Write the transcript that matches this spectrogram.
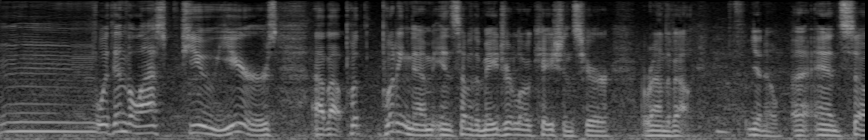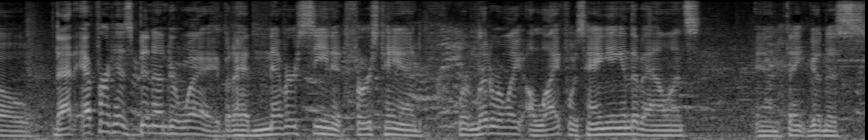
mm, within the last few years about put, putting them in some of the major locations here around the valley. You know, uh, and so that effort has been underway, but I had never seen it firsthand where literally a life was hanging in the balance, and thank goodness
